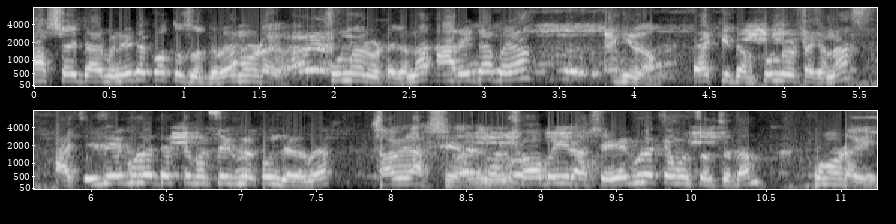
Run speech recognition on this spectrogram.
Rajshahi diamond. এটা কত চলছে ভাইয়া? পনেরো টাকা। পনেরো টাকা না? আর এটা ভাইয়া? একই দাম। একই দাম পনেরো টাকা না? আচ্ছা এই যে এগুলো দেখতে পাচ্ছি এগুলো কোন জায়গায় ভাইয়া? সবই রাখছে। সবই রাখছে এগুলো কেমন চলছে দাম? পনেরো টাকাই।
